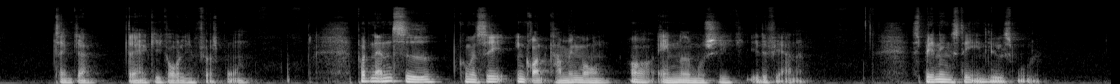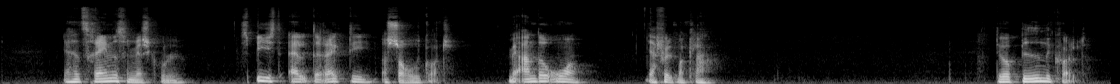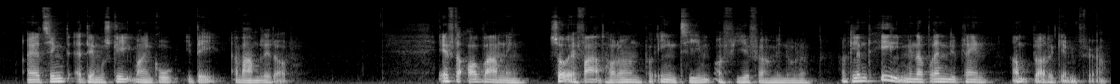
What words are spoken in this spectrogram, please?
tænkte jeg, da jeg gik over Limfjordsbroen. På den anden side kunne man se en grøn campingvogn og ane noget musik i det fjerne. Spændingen steg en lille smule. Jeg havde trænet, som jeg skulle. Spist alt det rigtige og sovet godt. Med andre ord, jeg følte mig klar. Det var bidende koldt, og jeg tænkte, at det måske var en god idé at varme lidt op. Efter opvarmning så jeg fartholderen på 1 time og 44 minutter, og glemte helt min oprindelige plan om blot at gennemføre.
